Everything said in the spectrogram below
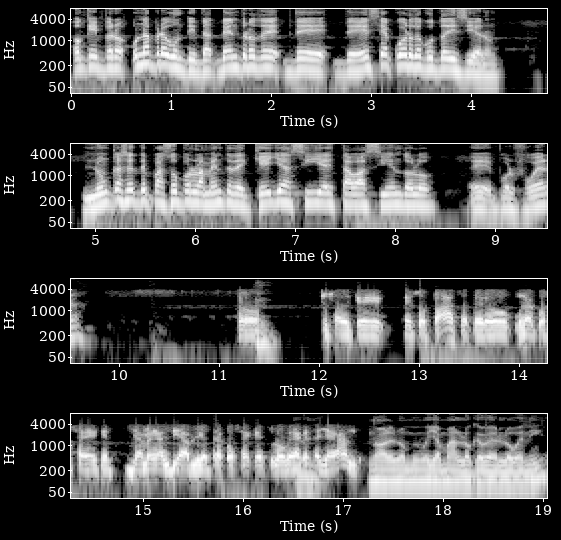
Ok, pero una preguntita. Dentro de, de- de ese acuerdo que ustedes hicieron, ¿nunca se te pasó por la mente de que ella sí estaba haciéndolo eh, por fuera? No, tú sabes que eso pasa, pero una cosa es que llamen al diablo y otra cosa es que tú lo veas que está llegando. No es lo mismo llamarlo que verlo venir.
